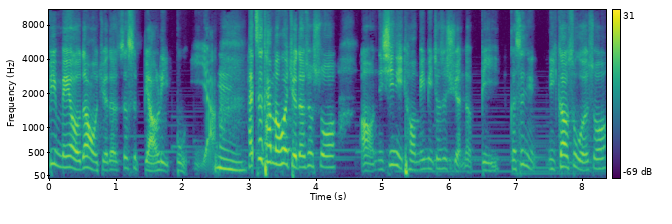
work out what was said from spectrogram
并没有让我觉得这是表里不一啊。嗯还是他们会觉得就说，哦，你心里头明明就是选了 B，可是你你告诉我说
